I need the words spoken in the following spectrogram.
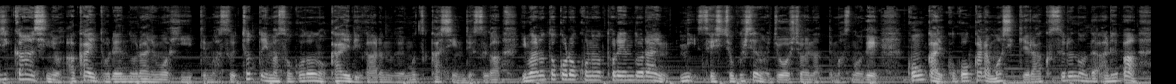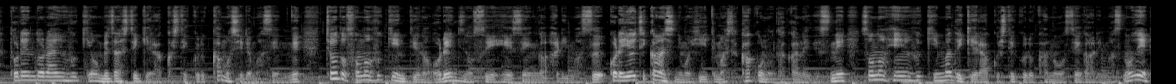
時間足には赤いトレンドラインを引いてます。ちょっと今そことの乖離があるので難しいんですが、今のところこのトレンドラインに接触しての上昇になってますので、今回ここからもし下落するのであれば、トレンドライン付近を目指して下落してくるかもしれませんね。ちょうどその付近っていうのはオレンジの水平線があります。これ4時間足にも引いてました過去の高値ですね。その辺付近まで下落してくる可能性がありますので、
